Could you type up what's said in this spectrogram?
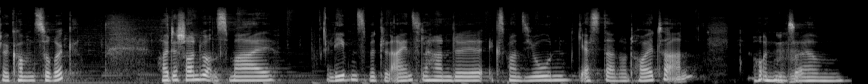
Willkommen zurück. Heute schauen wir uns mal Lebensmittel, Einzelhandel, Expansion gestern und heute an und mhm. ähm,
